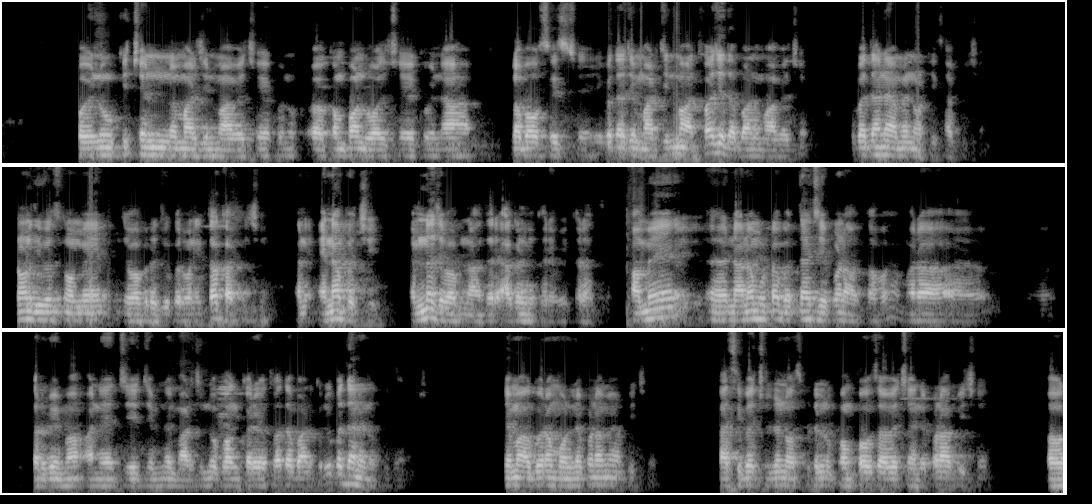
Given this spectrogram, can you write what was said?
કોઈનું કિચન માર્જિનમાં આવે છે, કોઈનું કમ્પાઉન્ડ વોલ છે, કોઈના ક્લબ હાઉસીસ છે, એ બધા જે માર્જિનમાં અથવા જે દબાણમાં આવે છે, એ બધાને અમે નોટિસ આપી છે. ત્રણ દિવસનો અમે જવાબ રજૂ કરવાની તક આપી છે. અને એના પછી એમના જવાબના આધારે આગળની કાર્યવાહી કરાશે. અમે નાના મોટા બધા જે પણ આવતા હોય અમારા સર્વેમાં અને જે જેમને માર્જિનનો ભંગ કર્યો અથવા દબાણ કર્યું બધાને નોટિસ આપી છે. જેમાં અગોરા મોલને પણ અમે આપી છે. કાશીબાઈ ચિલ્ડ્રન હોસ્પિટલનું પંપ હાઉસ આવે છે એને પણ આપી છે.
